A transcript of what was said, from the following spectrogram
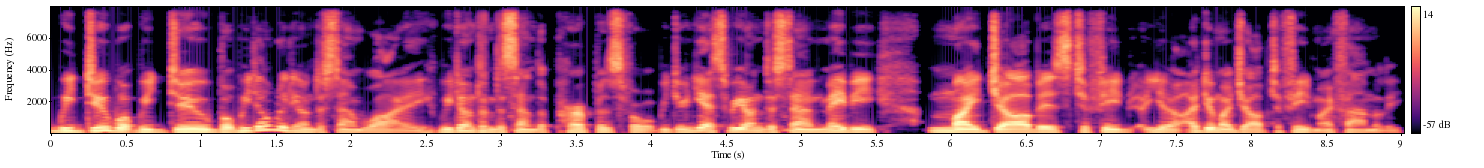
we do what we do, but we don't really understand why. We don't understand the purpose for what we do. Yes, we understand maybe my job is to feed, you know, I do my job to feed my family.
